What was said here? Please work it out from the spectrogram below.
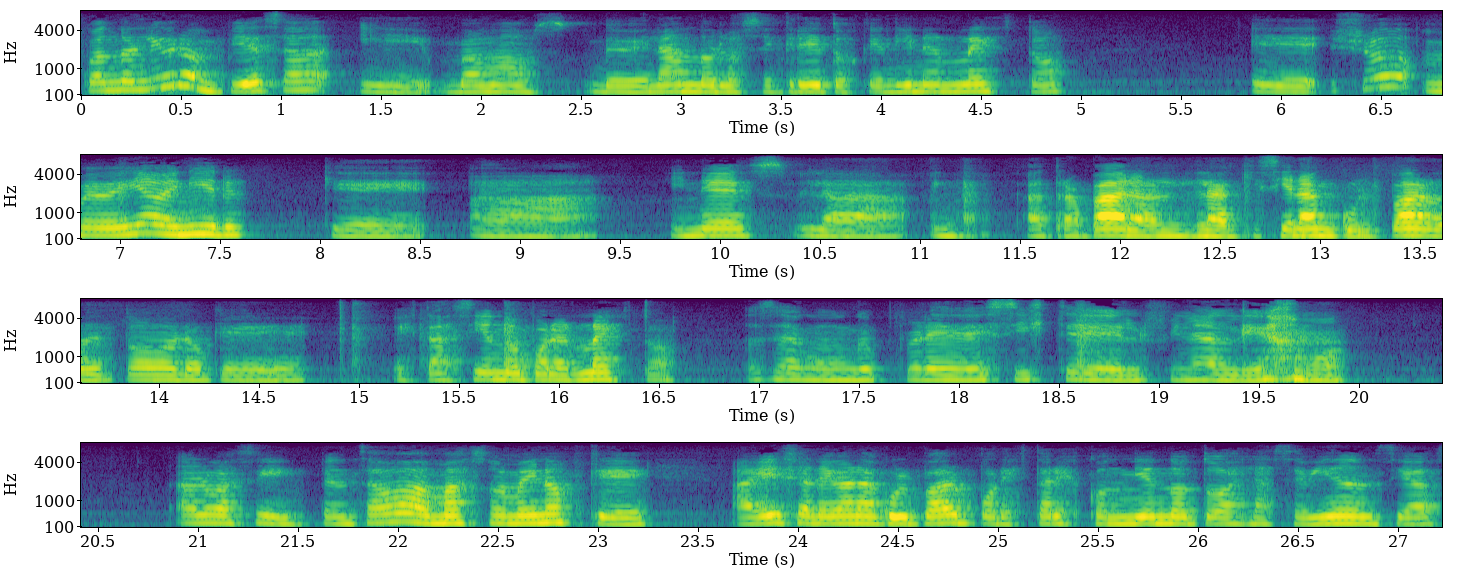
Cuando el libro empieza y vamos develando los secretos que tiene Ernesto, eh, yo me veía venir que a Inés la atraparan, la quisieran culpar de todo lo que está haciendo por Ernesto. O sea, como que predeciste el final, digamos. Algo así. Pensaba más o menos que a ella le iban a culpar por estar escondiendo todas las evidencias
